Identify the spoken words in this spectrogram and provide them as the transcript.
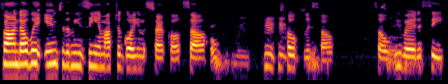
Found our way into the museum after going in a circle, so Hopefully. hopefully so. So we ready to see.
